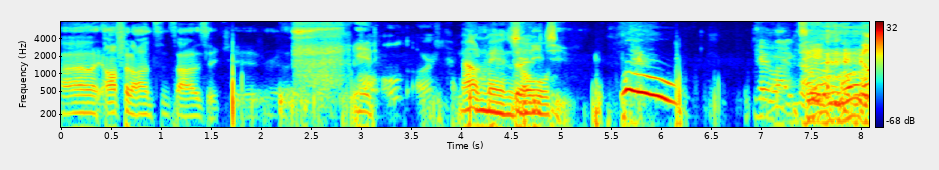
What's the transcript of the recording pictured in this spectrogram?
Uh, like off and on since I was a kid. Really. Yeah. How old are you? Mountain man's old. Thirty-two. They're like, oh, no,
